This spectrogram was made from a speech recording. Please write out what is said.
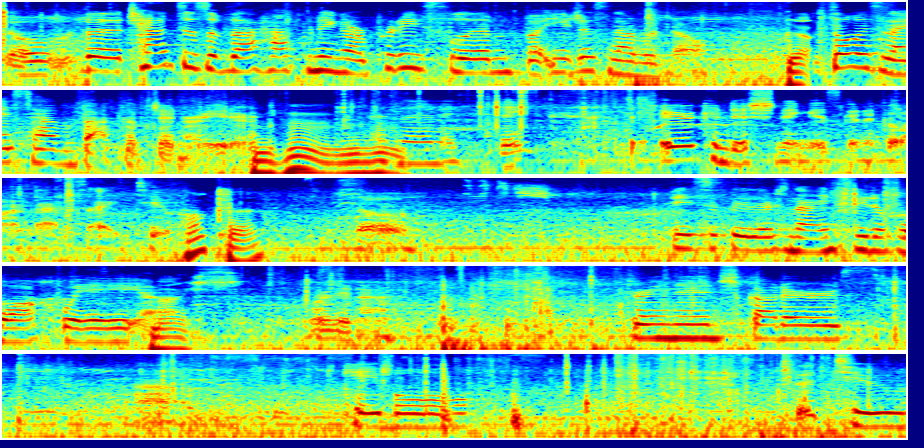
So the chances of that happening are pretty slim, but you just never know. Yeah. It's always nice to have a backup generator. Mm-hmm, mm-hmm. And then I think the air conditioning is going to go on that side too. Okay. So basically, there's nine feet of walkway. Um, Nice. We're gonna drainage, gutters, um, cable, the two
